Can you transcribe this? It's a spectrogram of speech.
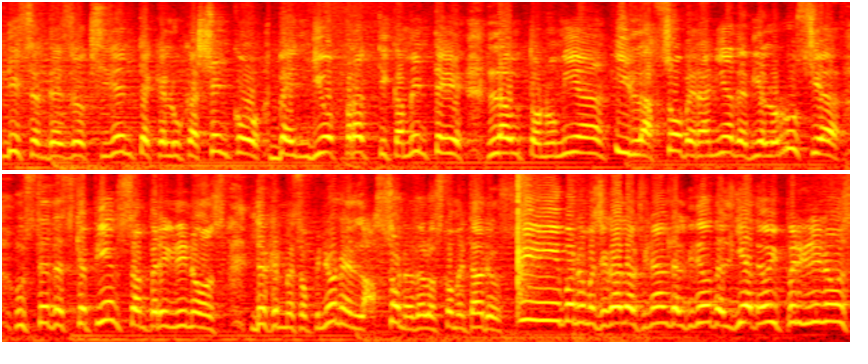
dicen desde Occidente que Lukashenko vendió prácticamente la autonomía y la soberanía de Bielorrusia. ¿Ustedes qué piensan, peregrinos? Déjenme su opinión en la zona de los comentarios. Y bueno, hemos llegado al final del video del día de hoy, peregrinos.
